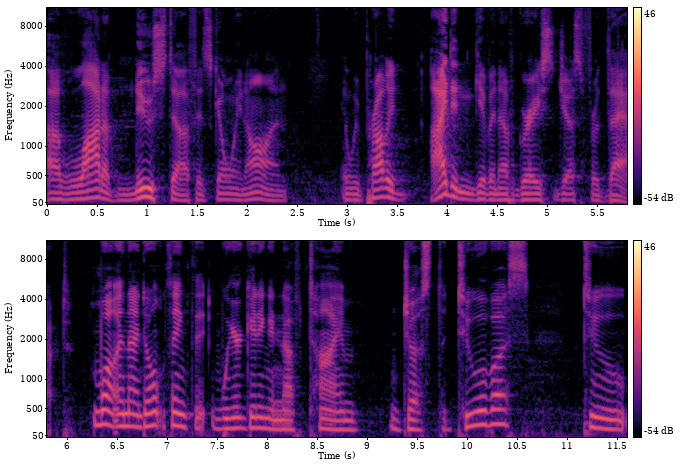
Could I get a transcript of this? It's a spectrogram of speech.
A lot of new stuff is going on, and we probably I didn't give enough grace just for that. Well, and I don't think that we're getting enough time, just the two of us, to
